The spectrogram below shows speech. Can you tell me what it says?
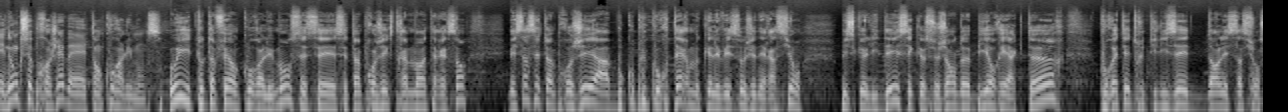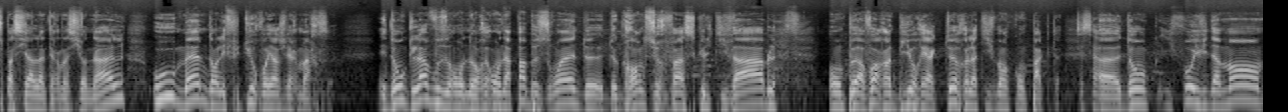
Et donc ce projet ben, est en cours à Lumons. Oui, tout à fait en cours à Lumont. C'est- un projet extrêmement intéressant. Mais ça, c'est un projet à beaucoup plus court terme que les vaisseaux génération, puisque l'idée, c'est que ce genre de bioréacteur pourrait être utilisé dans les stations spatiales internationales ou même dans les futurs voyages vers Mars. Et donc là, vous- on n'a pas besoin de, de grandes surfaces cultivables. On peut avoir un bioréacteur relativement compact. C'est ça. Euh, donc, il faut évidemment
